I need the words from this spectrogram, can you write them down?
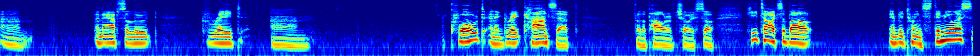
um, an absolute great um, quote and a great concept for the power of choice. So he talks about in between stimulus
